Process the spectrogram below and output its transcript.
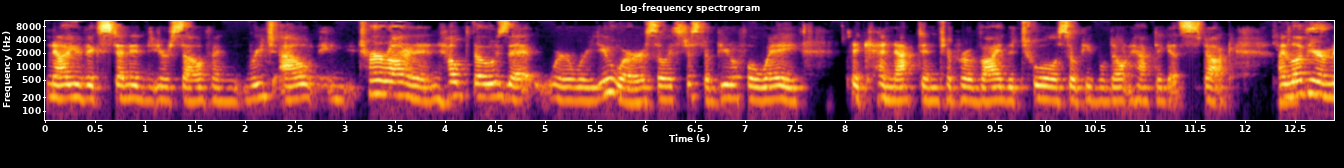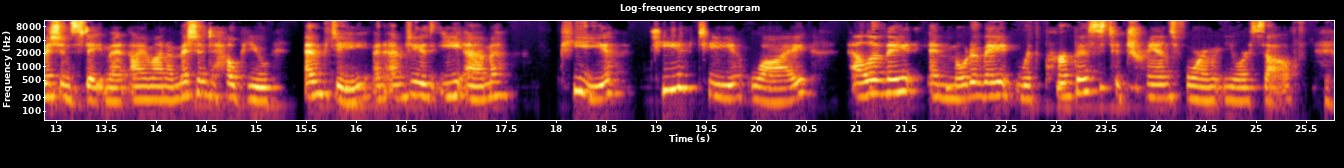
now you've extended yourself and reach out and turn around and help those that were where you were. So it's just a beautiful way to connect and to provide the tools so people don't have to get stuck. I love your mission statement. I am on a mission to help you empty, and empty is E M P T T Y, elevate and motivate with purpose to transform yourself. Yes.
